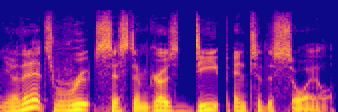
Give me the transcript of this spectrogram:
You know, then its root system grows deep into the soil.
